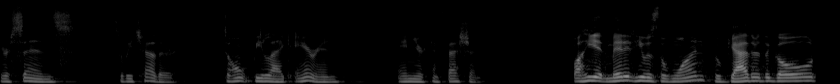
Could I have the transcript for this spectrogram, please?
your sins to each other. Don't be like Aaron in your confession. While he admitted he was the one who gathered the gold,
